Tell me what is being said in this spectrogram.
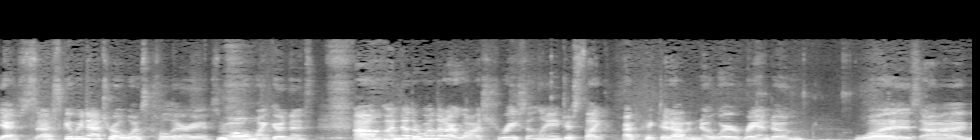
Yes, uh, Scooby Natural was hilarious. oh my goodness. Um, another one that I watched recently, just like I picked it out of nowhere, random, was uh,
